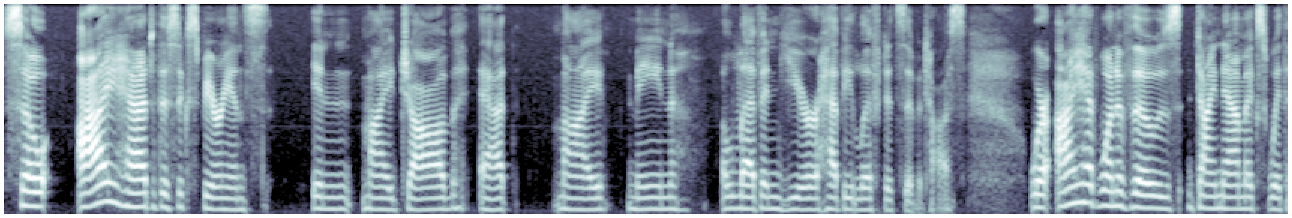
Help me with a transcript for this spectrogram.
So I had this experience in my job at my main 11 year heavy lift at Civitas, where I had one of those dynamics with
